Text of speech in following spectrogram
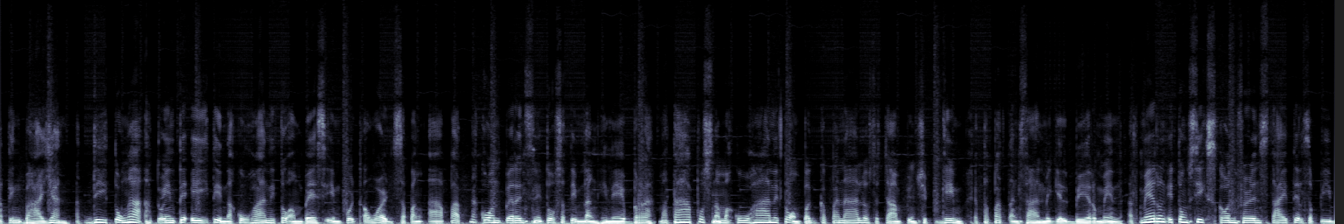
ating bayan. At dito nga at 2018 nakuha nito ang Best Import Award sa pang-apat na conference nito sa team ng Hinebra. Matapos na makuha nito ang pagkapanalo sa championship game katapat ang San Miguel Beermen at meron itong 6 conference title sa PBA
